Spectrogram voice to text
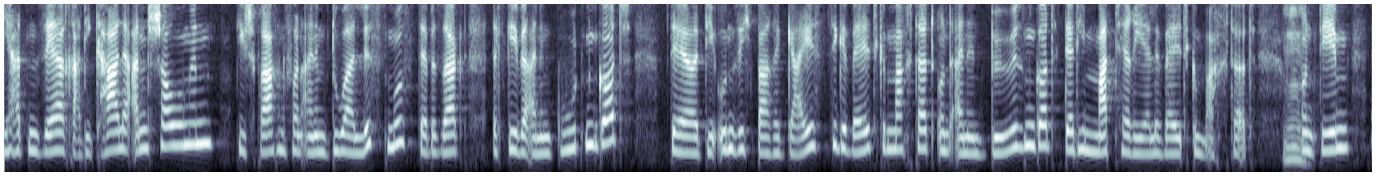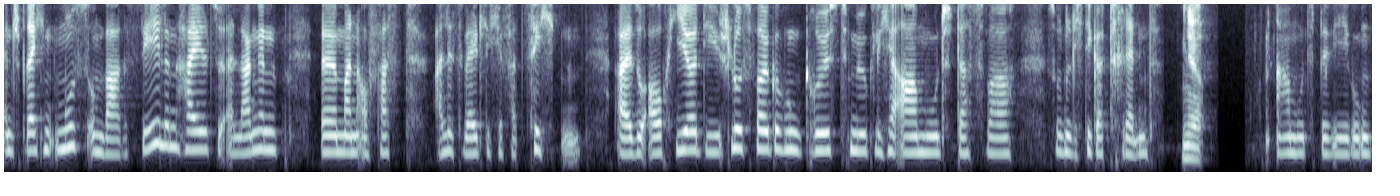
die hatten sehr radikale Anschauungen, die sprachen von einem Dualismus, der besagt, es gebe einen guten Gott, der die unsichtbare geistige Welt gemacht hat und einen bösen Gott, der die materielle Welt gemacht hat. Mhm. Und dementsprechend muss, um wahres Seelenheil zu erlangen, äh, man auf fast alles Weltliche verzichten. Also auch hier die Schlussfolgerung größtmögliche Armut, das war so ein richtiger Trend. Ja. Armutsbewegung.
